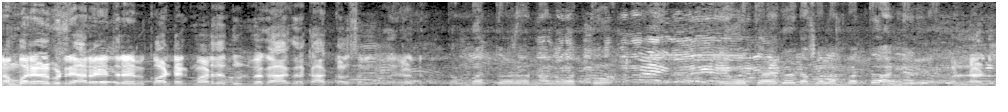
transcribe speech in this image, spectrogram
ನಂಬರ್ ಹೇಳ್ಬಿಟ್ರಿ ಯಾರೋ ಇದ್ರೆ ಕಾಂಟ್ಯಾಕ್ಟ್ ಮಾಡಿದ್ರೆ ದುಡ್ಡು ಬೇಕಾದ್ರೆ ಕಾಕ್ ಕಳ್ಸಲ್ಲ ಹೇಳ್ರಿ ತೊಂಬತ್ತೇಳು ನಲವತ್ತು ಐವತ್ತೆರಡು ಡಬಲ್ ಒಂಬತ್ತು ಹನ್ನೆರಡು ಹನ್ನೆರಡು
